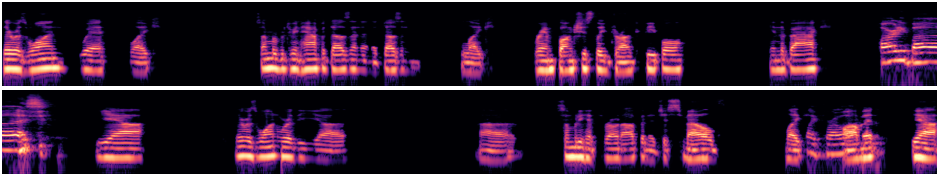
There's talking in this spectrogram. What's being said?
there was one with like somewhere between half a dozen and a dozen like rambunctiously drunk people in the back. Party bus. Yeah. There was one where the uh uh somebody had thrown up and it just smelled like Like throw up. vomit. Yeah.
